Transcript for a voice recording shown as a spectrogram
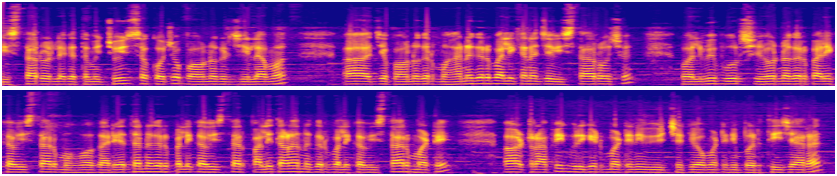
વિસ્તારો એટલે કે તમે જોઈ શકો છો ભાવનગર જિલ્લામાં જે ભાવનગર મહાનગરપાલિકાના જે વિસ્તારો છે, વલભીપુર, શિહોર નગરપાલિકા વિસ્તાર, મહુવા ગારિયાદા નગરપાલિકા વિસ્તાર, પાલિતાણા નગરપાલિકા વિસ્તાર માટે ટ્રાફિક બ્રિગેડ માટેની વિવિધ જગ્યાઓ માટેની ભરતી જાહેરાત.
